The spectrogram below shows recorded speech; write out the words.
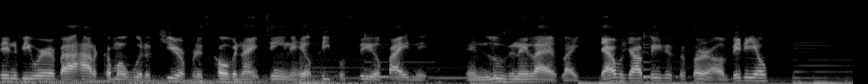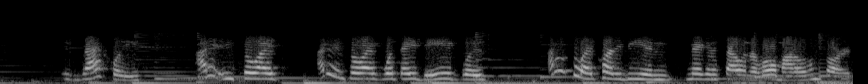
than to be worried about how to come up with a cure for this COVID 19 and help people still fighting it and losing their lives. Like, that was y'all biggest concern. A video? Exactly. I didn't feel like I didn't feel like what they did was I don't feel like Cardi B and Megan Thee Stallion are role models. I'm sorry.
